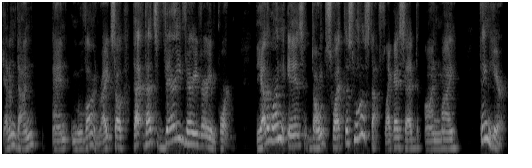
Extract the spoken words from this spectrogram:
get them done and move on, right? So that that's very, very, very important. The other one is don't sweat the small stuff. Like I said on my thing here.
